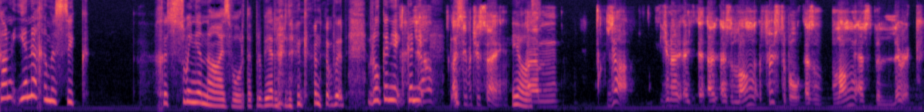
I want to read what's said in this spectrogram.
kan enige musiek geswingenize word. Ek probeer nou dink aan 'n woord. Ek bedoel kan jy kan jy yeah, I see what you're saying. Ja. Um yeah, you know as long first of all as long as the lyric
